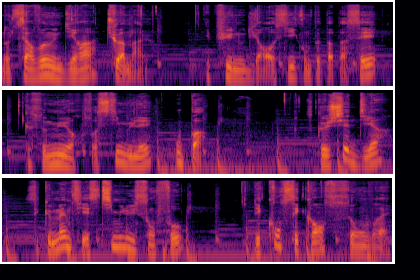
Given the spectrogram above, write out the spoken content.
notre cerveau nous dira tu as mal. Et puis il nous dira aussi qu'on ne peut pas passer, que ce mur soit stimulé ou pas. Que je sais de dire, c'est que même si les stimuli sont faux, les conséquences seront vraies.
